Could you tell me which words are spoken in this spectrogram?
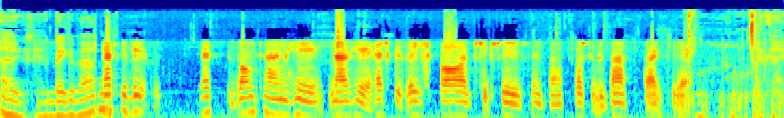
Oh, uh, beg your pardon. That's a bit. That's a long time here, no here. It has to be at least five, six years since I possibly last spoke to you. Okay.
